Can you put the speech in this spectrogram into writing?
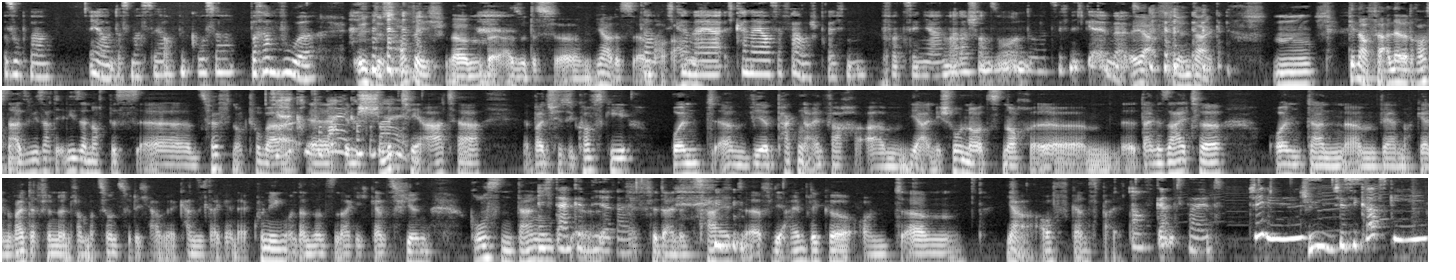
Super. Ja, und das machst du ja auch mit großer Bravour. Äh, das hoffe ich. ähm, also das, ähm, ja, das. Ähm, Doch, ich, kann da ja, ich kann da ja aus Erfahrung sprechen. Vor zehn Jahren war das schon so und du hast sich nicht geändert. Ja, vielen Dank. mm, genau, für alle da draußen, also wie gesagt, Elisa noch bis äh, 12. Oktober ja, vorbei, äh, im Schmidt-Theater bei Tschüssikowski und ähm, wir packen einfach ähm, ja in die Shownotes noch ähm, deine Seite und dann ähm, wer noch gerne weiterführende Informationen zu dich haben, kann sich da gerne erkundigen. Und ansonsten sage ich ganz vielen großen Dank ich danke dir, äh, für deine Zeit, äh, für die Einblicke und ähm, ja, auf ganz bald. Auf ganz bald. Tschüss. Tschüss. Tschüssikowski.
